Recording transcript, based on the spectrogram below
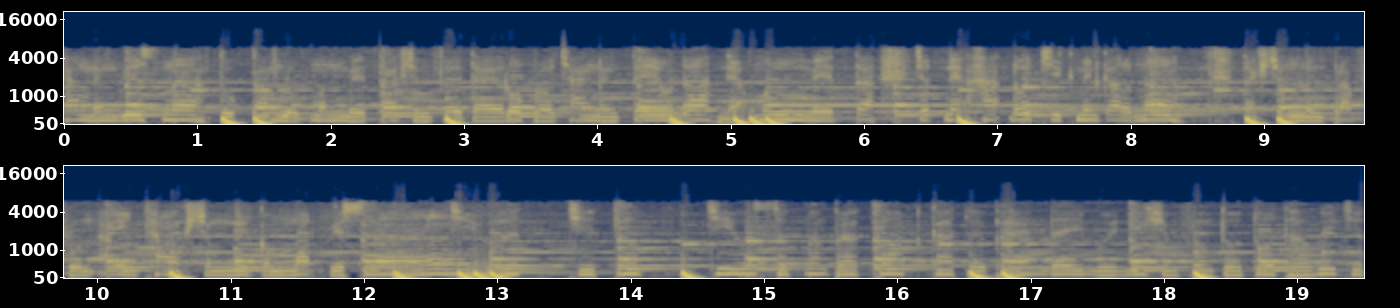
ឆាំងនឹងវាសនាទុកកម្មលោកមិនមេត្តាខ្ញុំធ្វើតែរកប្រឆាំងនឹងទេវតាអ្នកមិនមេត្តា ចិត្តអ្នកហាក់ដូចជាគ្មានករណាតែខ្ញុំនឹងប្រាប់ខ្លួនឯងថាខ្ញុំនឹងកំណត់វាសនាជីវិតជាទុកជីវិតសុខមិនប្រកបកើតលើផែនដីមួយនេះខ្ញុំព្រមទទួលថាវាជា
